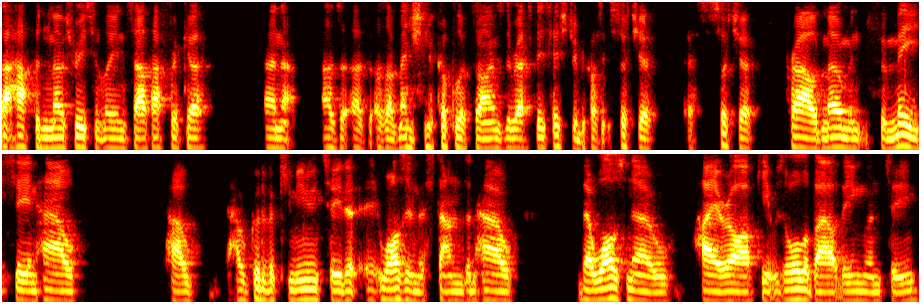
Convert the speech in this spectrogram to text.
that happened most recently in South Africa. And as as I've mentioned a couple of times, the rest is history because it's such a, a such a proud moment for me seeing how how how good of a community that it was in the stands and how there was no hierarchy. It was all about the England team.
